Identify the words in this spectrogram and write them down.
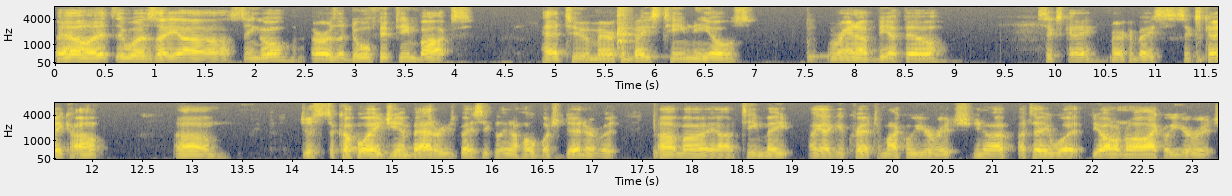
Well, it it was a uh, single or was a dual 15 box. Had two American Bass Team Neos. Ran a VFL 6K American Bass 6K comp. Um, just a couple AGM batteries, basically, and a whole bunch of dinner. But uh, my uh, teammate, I gotta give credit to Michael Urich. You know, I, I tell you what, y'all don't know Michael Urich.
